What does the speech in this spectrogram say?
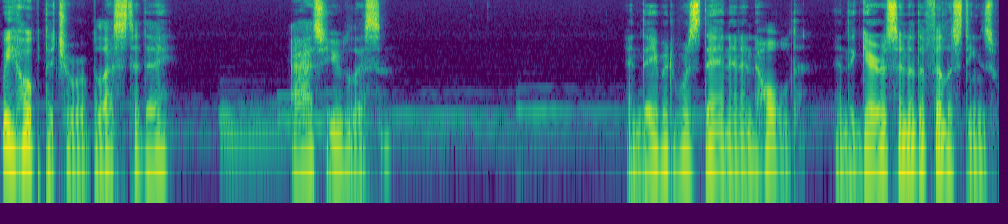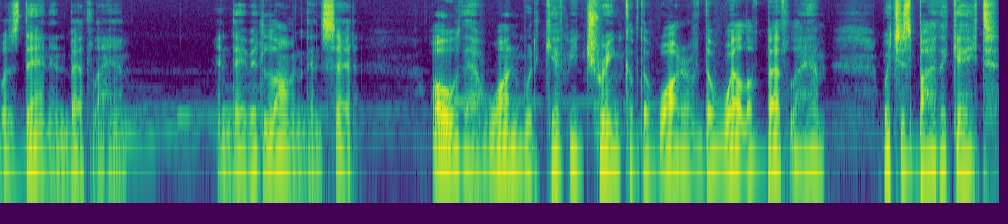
We hope that you were blessed today as you listen. And David was then in an hold, and the garrison of the Philistines was then in Bethlehem. And David longed and said, Oh, that one would give me drink of the water of the well of Bethlehem, which is by the gate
